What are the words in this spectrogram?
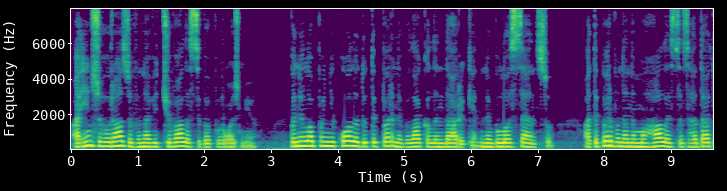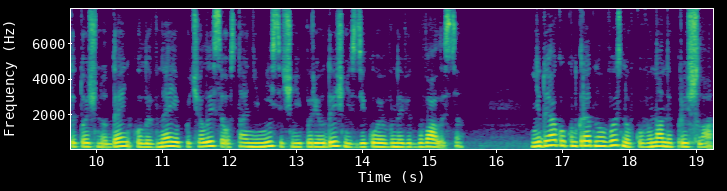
а іншого разу вона відчувала себе порожньою. Пенелопа ніколи дотепер не вела календарики, не було сенсу. А тепер вона намагалася згадати точно день, коли в неї почалися останні місячні і періодичність, з якою вони відбувалися. Ні до якого конкретного висновку вона не прийшла.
